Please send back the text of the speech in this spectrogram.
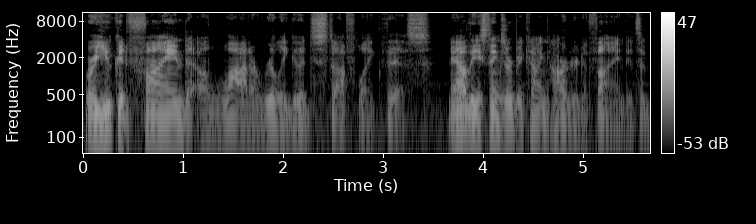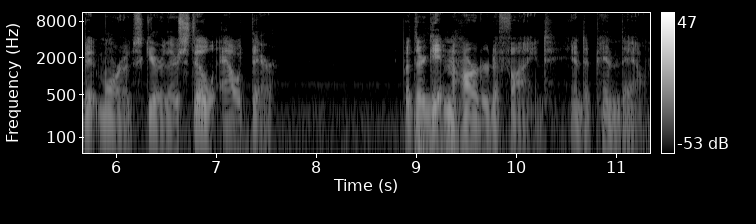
where you could find a lot of really good stuff like this. Now these things are becoming harder to find. It's a bit more obscure. They're still out there, but they're getting harder to find and to pin down.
